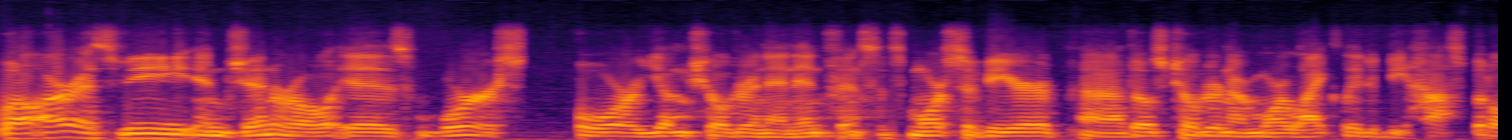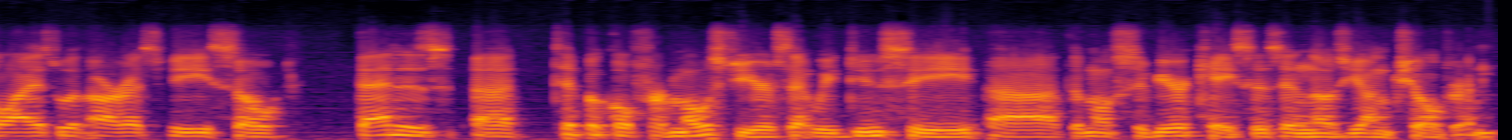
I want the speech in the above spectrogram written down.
Well, RSV in general is worse for young children and infants. It's more severe. Uh, those children are more likely to be hospitalized with RSV. So that is uh, typical for most years that we do see uh, the most severe cases in those young children.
